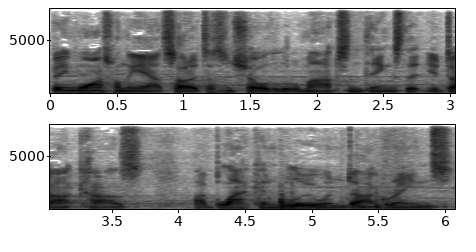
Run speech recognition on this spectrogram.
Being white on the outside, it doesn't show all the little marks and things that your dark cars, like black and blue and dark greens,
